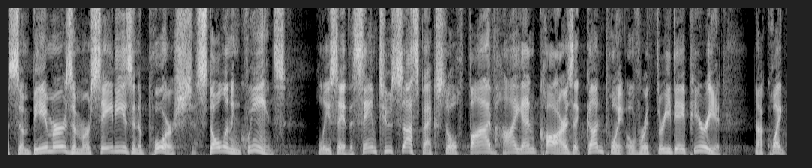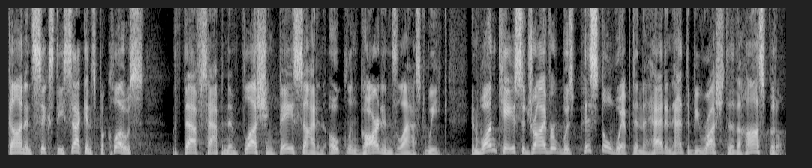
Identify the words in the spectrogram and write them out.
Some Beamers, a Mercedes, and a Porsche stolen in Queens. Police say the same two suspects stole five high end cars at gunpoint over a three day period. Not quite gone in 60 seconds, but close. The thefts happened in Flushing, Bayside, and Oakland Gardens last week. In one case, a driver was pistol whipped in the head and had to be rushed to the hospital.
